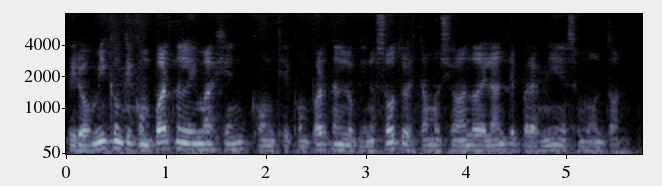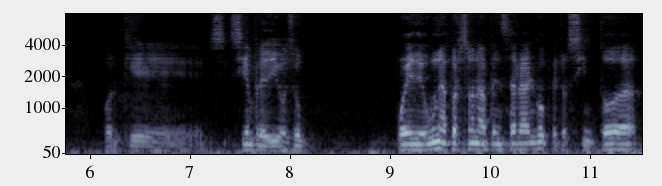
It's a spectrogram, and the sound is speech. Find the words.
pero a mí con que compartan la imagen, con que compartan lo que nosotros estamos llevando adelante, para mí es un montón. Porque siempre digo, yo puede una persona pensar algo, pero sin toda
